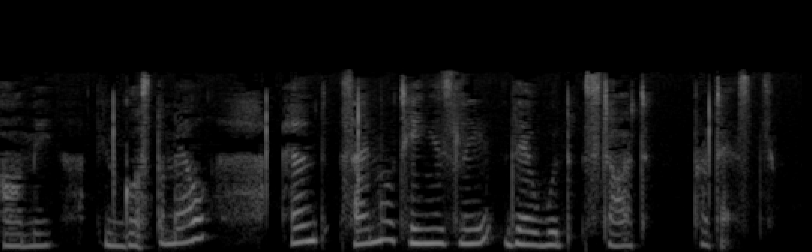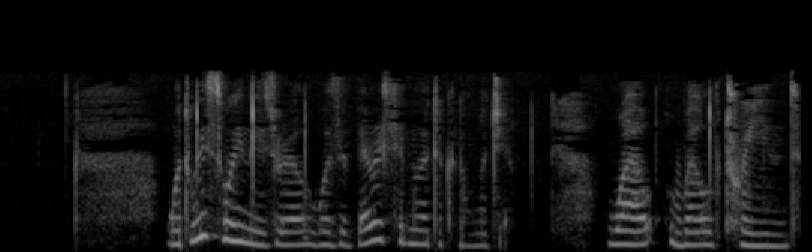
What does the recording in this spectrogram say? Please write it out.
army in Gostomel, and simultaneously there would start protests. What we saw in Israel was a very similar technology. While well trained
